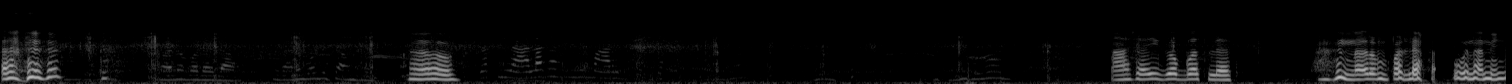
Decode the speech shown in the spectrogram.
हो. अशाही गप बसल्यात. नरम पडल्या उन्हाने.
